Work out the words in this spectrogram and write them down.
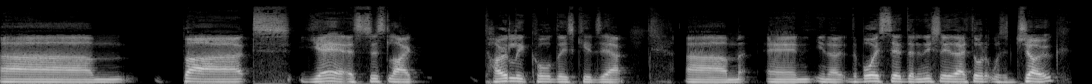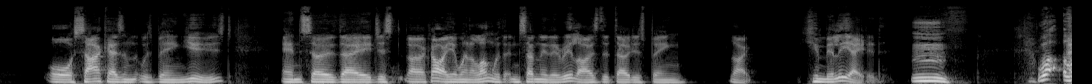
Um, but yeah, it's just like totally called these kids out. Um, and you know the boys said that initially they thought it was a joke or sarcasm that was being used, and so they just like oh yeah went along with it, and suddenly they realised that they were just being like humiliated. Well, Like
